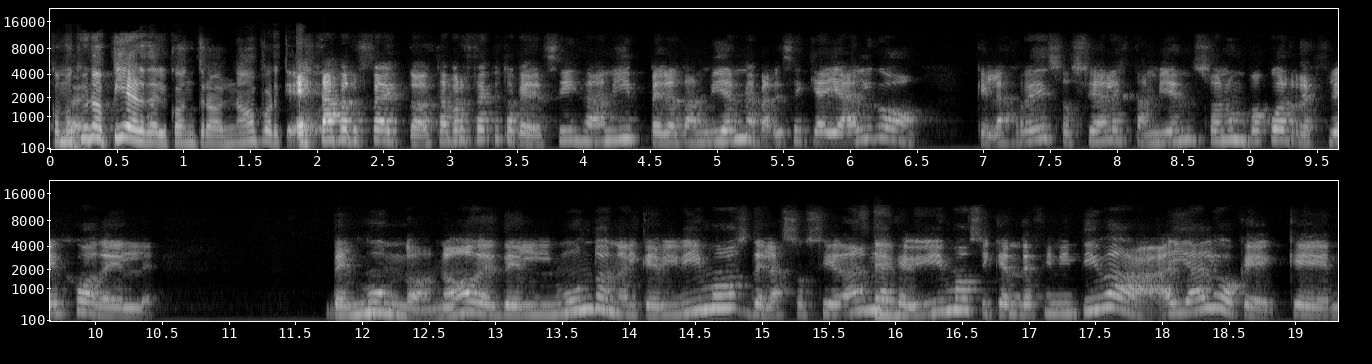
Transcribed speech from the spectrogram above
como Sí. que uno pierde el control, ¿no? Porque Está perfecto, está perfecto esto que decís, Dani, pero también me parece que hay algo que las redes sociales también son un poco el reflejo del, del mundo, ¿no? De- del mundo en el que vivimos, de la sociedad en la que vivimos y que en definitiva hay algo que, que,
